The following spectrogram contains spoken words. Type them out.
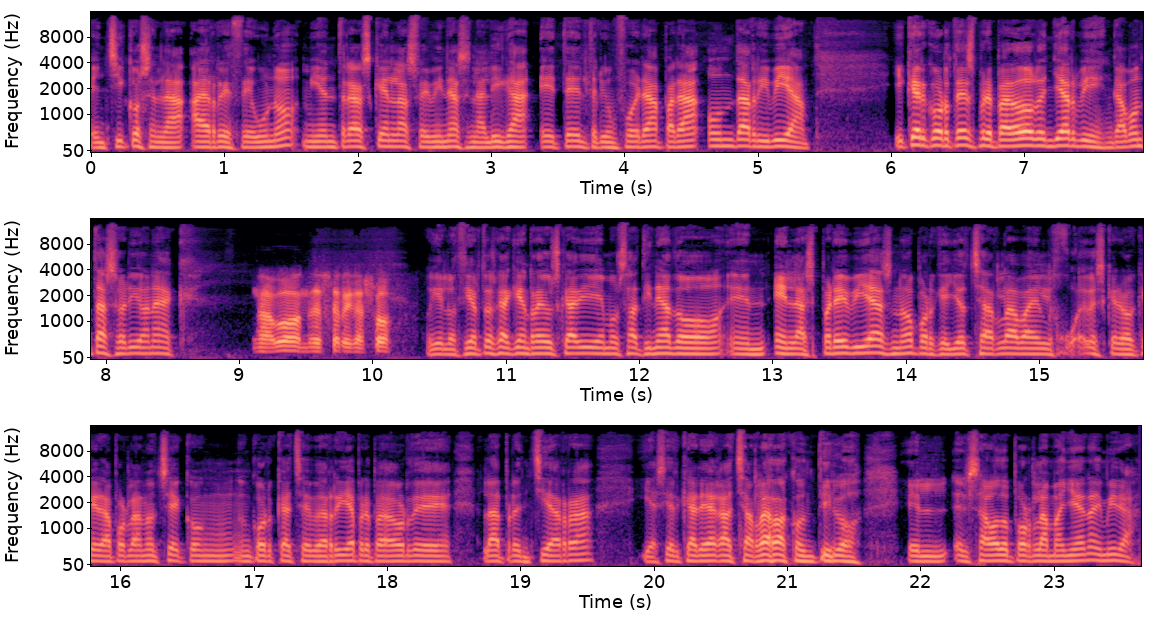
en chicos en la ARC1, mientras que en las feminas en la Liga ET el triunfo era para Onda Rivía. Iker Cortés, preparador en Jarvi. Gabón Tasorionak. Gabón, de caso. Oye, lo cierto es que aquí en Radio Euskadi hemos atinado en, las previas, ¿no? Porque yo charlaba el jueves, creo que era por la noche, con Gorka Echeverría, preparador de La Prenchiarra, y así el Cariaga charlaba contigo el, sábado por la mañana, y mira,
